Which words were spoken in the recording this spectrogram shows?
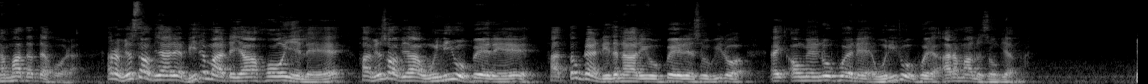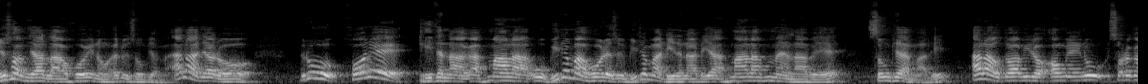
ဓမ္မတတ်တတ်ဟောတာအဲ့တော့မြတ်စွာဘုရားရဲ့ဗိဓမာတရားဟောရင်လေဟာမြတ်စွာဘုရားဝင်းကြီးကိုပယ်တယ်ဟာတုတ်တန်ဒေသနာတွေကိုပယ်တယ်ဆိုပြီးတော့အဲ့အောင်မြင်တို့ဖွဲ့နဲ့ဝင်းကြီးတို့ဖွဲ့အာရမလို့ဆုံးဖြတ်မှာမြတ်စွာဘုရားလာဟောရင်တော့အဲ့လိုဆုံးဖြတ်မှာအဲ့လာကြတော့ သူတို့ဟောတဲ့ဒေသနာကမှားလားဟိုဗိဓမာဟောတယ်ဆိုရင်ဗိဓမာဒေသနာတရားမှားလားမှန်လားပဲဆုံးဖြတ်မှာလေအဲ့လောက်သွားပြီးတော့အောင်မြင်တို့စောရက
